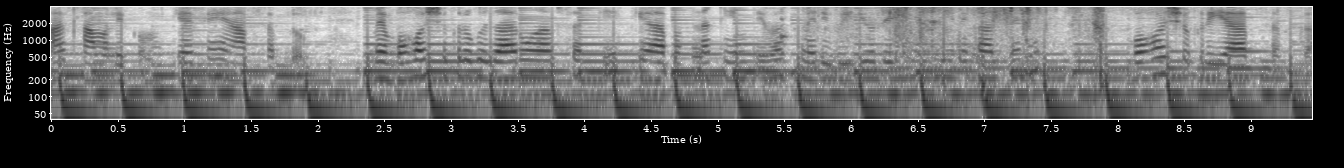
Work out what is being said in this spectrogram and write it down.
अस्सलाम कैसे हैं आप सब लोग? मैं बहुत शुक्रगुजार हूँ आप सबकी कि आप अपना कीमती वक्त मेरी वीडियो देखने के लिए निकालते हैं। बहुत शुक्रिया आप सबका।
